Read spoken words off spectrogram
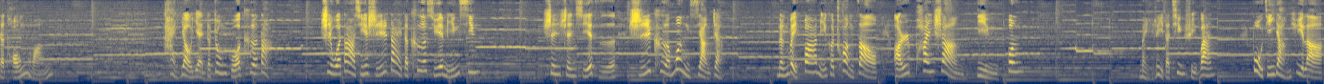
的同盟。太耀眼的中国科大！是我大学时代的科学明星，莘莘学子时刻梦想着能为发明和创造而攀上顶峰。美丽的清水湾不仅养育了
